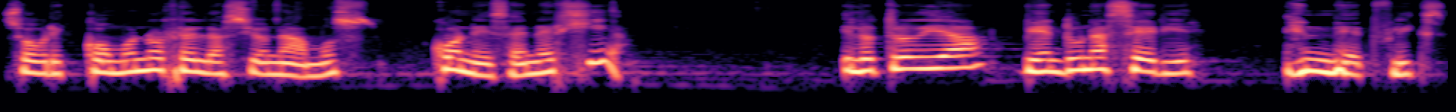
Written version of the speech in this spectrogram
sobre cómo nos relacionamos con esa energía. El otro día, viendo una serie en Netflix,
